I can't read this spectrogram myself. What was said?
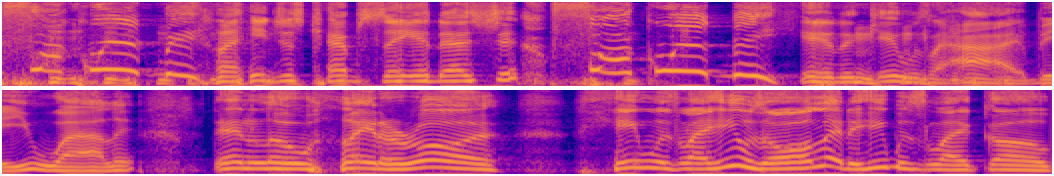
fuck with me." Like he just kept saying that shit. Fuck with me, and the kid was like, "All right, man, you wildin'." Then a little later on, he was like, he was all in it. He was like, "Uh."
